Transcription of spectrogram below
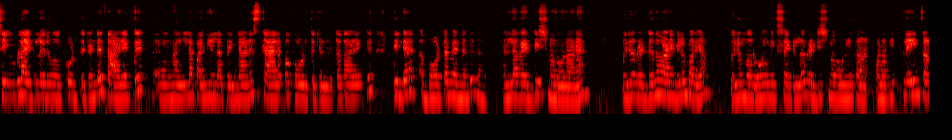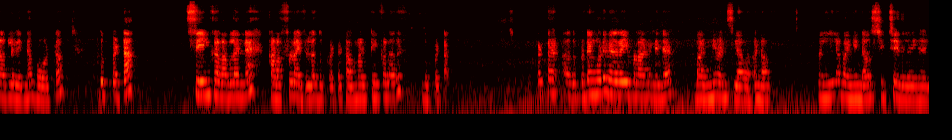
സിമ്പിൾ ആയിട്ടുള്ള ഒരു വർക്ക് കൊടുത്തിട്ടുണ്ട്. താഴേക്ക് നല്ല ഭംഗിയുള്ള പ്രിന്റ് ആണ്. സ്കാലപ്പ് ഒക്കെ കൊടുത്തിട്ടുണ്ട് കേട്ടോ താഴേക്ക് ഇതിന്റെ ബോട്ടം വരുന്നത് നല്ല റെഡിഷ് മെറൂൺ ആണ്. ഒരു റെഡ് എന്ന് വേണമെങ്കിലും പറയാം. ഒരു മെറൂൺ മിക്സ് ആയിട്ടുള്ള റെഡിഷ് മെറൂണിൽ കളറിൽ പ്ലെയിൻ കളറിൽ വരുന്ന ബോട്ടം ദുപ്പട്ട സെയിം കളറിൽ തന്നെ കളർഫുൾ ആയിട്ടുള്ള ദുപ്പട്ട കേട്ടോ മൾട്ടി കളർ ദുപ്പട്ട ദുപ്പട്ട ദുപ്പട്ടയും കൂടി വേറെ ചെയ്യുമ്പോഴാണ് ഇതിന്റെ ഭംഗി മനസ്സിലാവുക ഉണ്ടാവും നല്ല ഭംഗി ഉണ്ടാവും. സ്റ്റിച്ച് ചെയ്ത് കഴിഞ്ഞാൽ.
